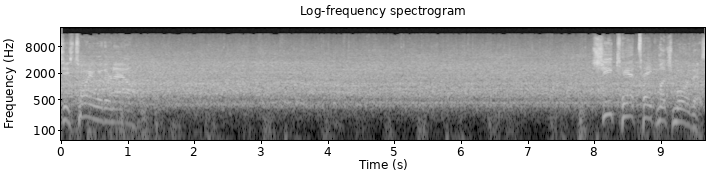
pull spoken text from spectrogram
she's toying with her now. She can't take much more of this.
